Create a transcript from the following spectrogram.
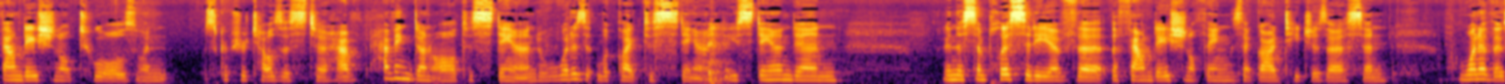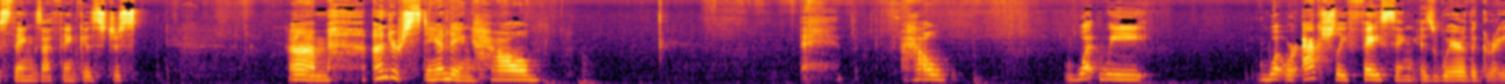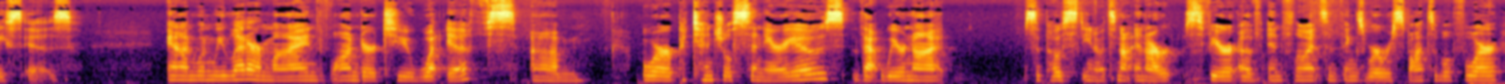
foundational tools when scripture tells us to have having done all to stand. What does it look like to stand? You stand in in the simplicity of the the foundational things that god teaches us. And one of those things i think is just um, understanding how how what we what we're actually facing is where the grace is. And when we let our mind wander to what ifs um, or potential scenarios that we're not supposed you know, it's not in our sphere of influence and things we're responsible for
